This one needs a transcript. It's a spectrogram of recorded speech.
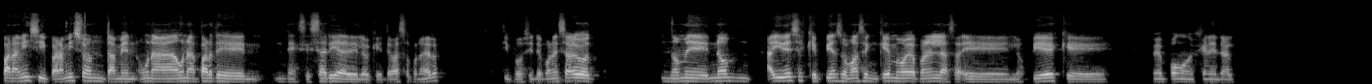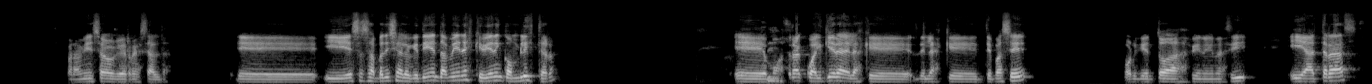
para mí sí, para mí son también una, una parte necesaria de lo que te vas a poner. Tipo, si te pones algo, no me, no, hay veces que pienso más en qué me voy a poner en las, eh, los pies que me pongo en general. Para mí es algo que resalta. Eh, y esas zapatillas lo que tienen también es que vienen con blister. Eh, Sí. Mostrar cualquiera de las que de las que te pasé, porque todas vienen así. Y atrás,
